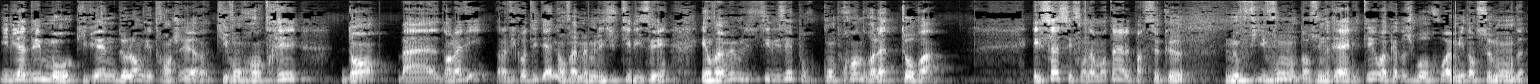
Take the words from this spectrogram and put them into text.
il y a des mots qui viennent de langues étrangères qui vont rentrer dans, bah, dans la vie, dans la vie quotidienne. On va même les utiliser. Et on va même les utiliser pour comprendre la Torah. Et ça, c'est fondamental parce que nous vivons dans une réalité où Akadosh Baruch Hu a mis dans ce monde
